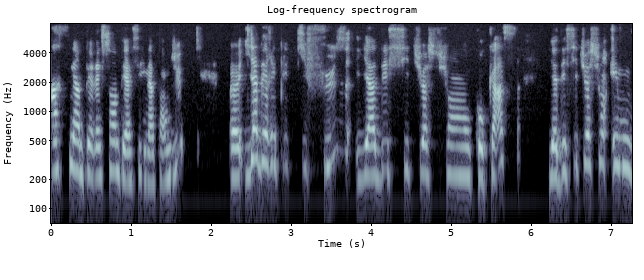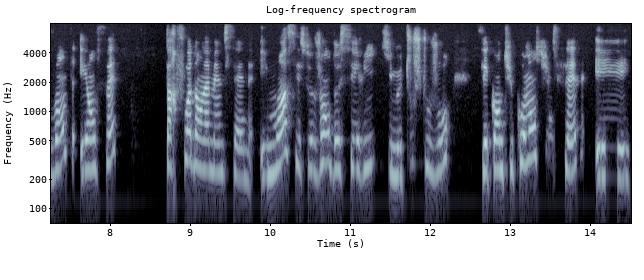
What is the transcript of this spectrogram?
assez intéressante et assez inattendue. Il y a des répliques qui fusent, il y a des situations cocasses, il y a des situations émouvantes et en fait, parfois dans la même scène. Et moi, c'est ce genre de série qui me touche toujours. C'est quand tu commences une scène et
